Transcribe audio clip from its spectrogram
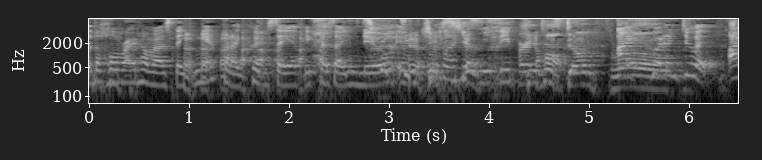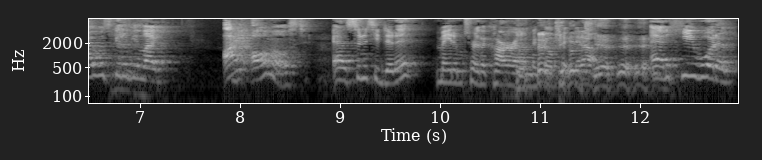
The whole ride home, I was thinking it, but I couldn't say it because I knew it would just get me deeper You in just hole. don't throw- I couldn't do it. I was going to be like, I almost, as soon as he did it, made him turn the car around and go pick it up, it. and he would have.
